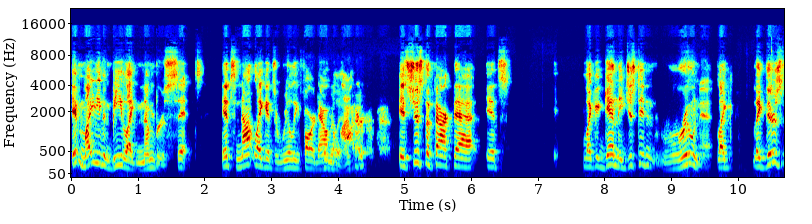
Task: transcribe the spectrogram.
It might even be like number six. It's not like it's really far down really? the ladder. It's just the fact that it's like again, they just didn't ruin it. Like like there's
